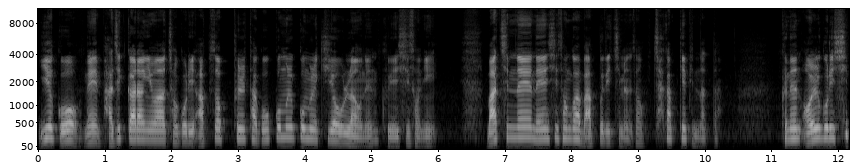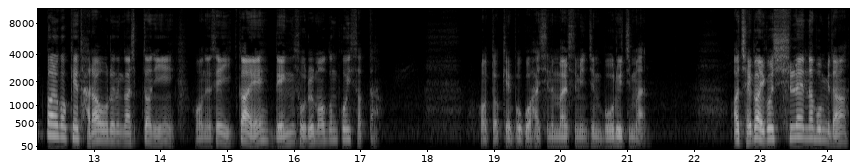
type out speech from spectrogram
이윽고 내 바짓가랑이와 저고리 앞서풀 타고 꼬물꼬물 기어 올라오는 그의 시선이 마침내 내 시선과 맞부딪히면서 차갑게 빛났다. 그는 얼굴이 시뻘겋게 달아오르는가 싶더니 어느새 입가에 냉소를 머금고 있었다. 어떻게 보고 하시는 말씀인진 모르지만 아 제가 이거 실례했나 봅니다.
